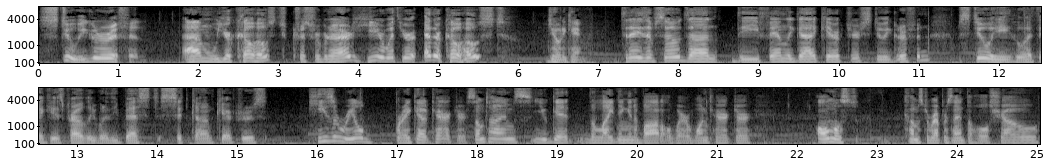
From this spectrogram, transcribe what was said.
Stewie Griffin. I'm your co host, Christopher Bernard, here with your other co host. Jody Cam. Today's episode's on the Family Guy character, Stewie Griffin. Stewie, who I think is probably one of the best sitcom characters. He's a real breakout character. Sometimes you get the lightning in a bottle where one character almost comes to represent the whole show,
